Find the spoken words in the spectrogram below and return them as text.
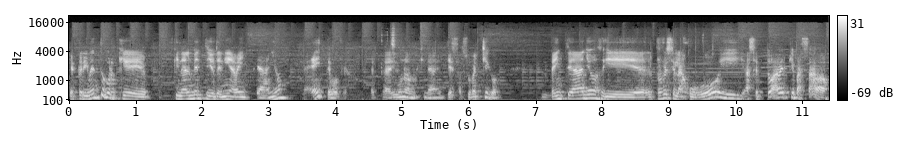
Experimento porque finalmente yo tenía 20 años, 20, porque uno empieza súper chico. 20 años y el profe se la jugó y aceptó a ver qué pasaba.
